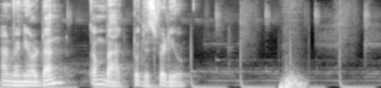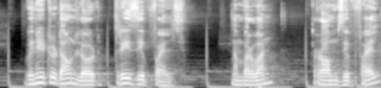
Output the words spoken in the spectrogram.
and when you're done, come back to this video. We need to download 3 zip files. Number 1. ROM zip file.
